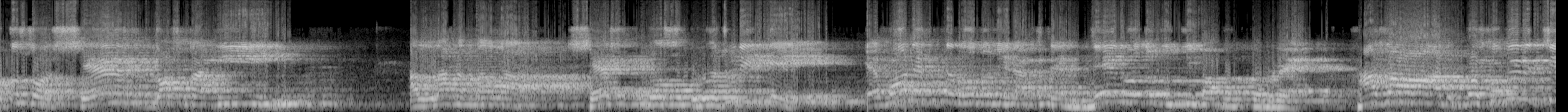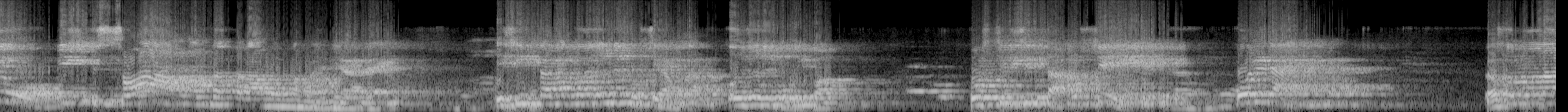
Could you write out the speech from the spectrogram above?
অথচ শেষ দশটা দিন আল্লাহ তাআলা শেষ রজনীতে এমন একটা রজনী রাখছেন, যে রজনীতে ইবাদত করলে হাজার বছরের চেয়েও বেশি সওয়াব আল্লাহ তাআলা আমল নামায় দেয়া এই চিন্তাটা কয়জনে করছি আমরা? কয়জনে করি বল? করছি চিন্তা? করছি? করি নাই। রাসূলুল্লাহ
